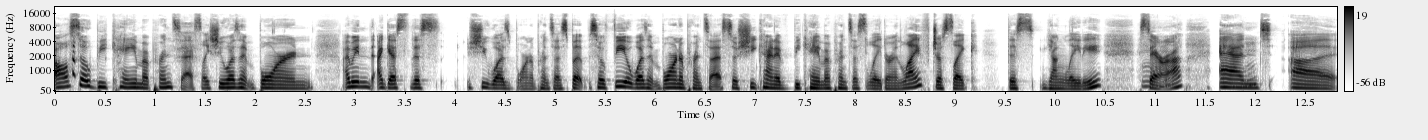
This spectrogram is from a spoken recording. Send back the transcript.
also became a princess. Like she wasn't born, I mean, I guess this she was born a princess, but Sofia wasn't born a princess. So she kind of became a princess later in life, just like this young lady, Sarah. And uh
